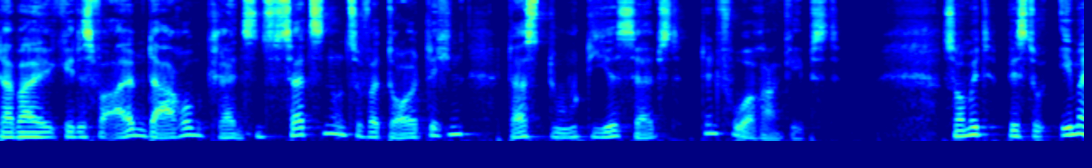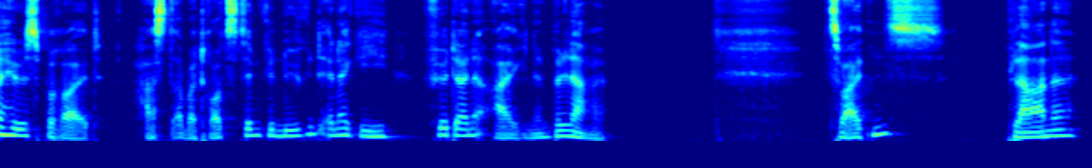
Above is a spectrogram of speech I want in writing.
Dabei geht es vor allem darum, Grenzen zu setzen und zu verdeutlichen, dass du dir selbst den Vorrang gibst. Somit bist du immer hilfsbereit, hast aber trotzdem genügend Energie für deine eigenen Belange. Zweitens, plane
